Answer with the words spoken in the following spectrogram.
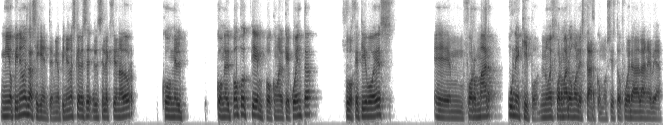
Mi opinión es la siguiente. Mi opinión es que el, seleccionador, con el, con el poco tiempo con el que cuenta, su objetivo es em, formar un equipo, no es formar un All-Star, como si esto fuera la NBA.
